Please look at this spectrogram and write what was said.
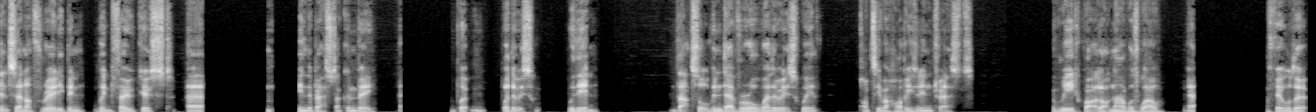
Since then, I've really been been focused, uh, being the best I can be. But whether it's within that sort of endeavor or whether it's with obviously my hobbies and interests. I read quite a lot now as well. Yeah. I feel that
